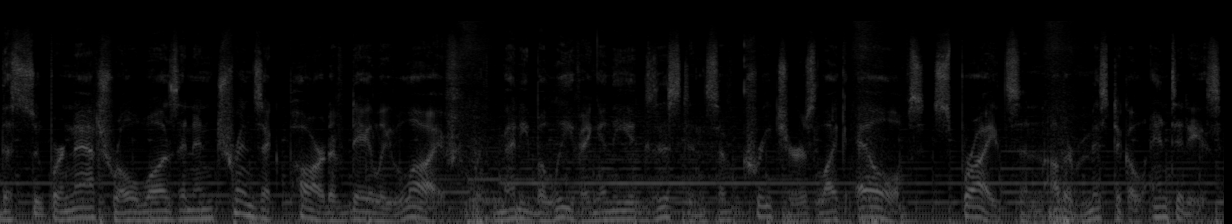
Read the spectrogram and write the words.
The supernatural was an intrinsic part of daily life, with many believing in the existence of creatures like elves, sprites, and other mystical entities.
